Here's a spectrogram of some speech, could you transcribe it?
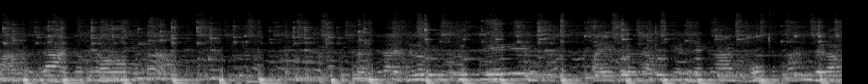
ถามกันได้ครับพี่น้องท่านจะได้ศิลปินชุดนี้ไปประดับเกียรติในงานของท่านนะครับ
